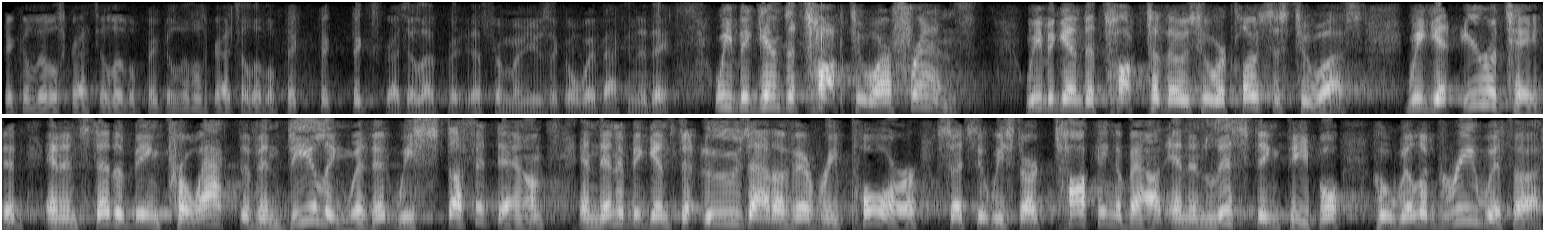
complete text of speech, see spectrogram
Pick a little, scratch a little, pick a little, scratch a little, pick, pick, pick, scratch a little. That's from a musical way back in the day. We begin to talk to our friends. We begin to talk to those who are closest to us we get irritated, and instead of being proactive in dealing with it, we stuff it down, and then it begins to ooze out of every pore, such that we start talking about and enlisting people who will agree with us.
